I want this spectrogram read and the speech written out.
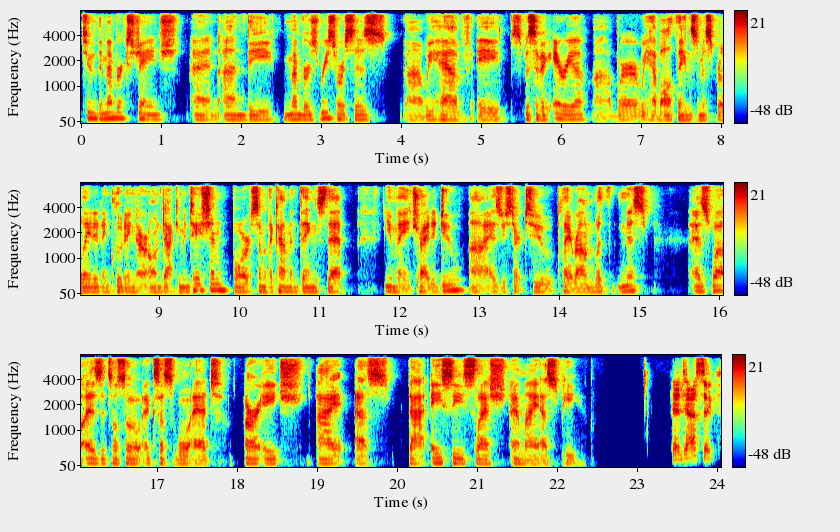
to the member exchange and on the members resources uh, we have a specific area uh, where we have all things MISP related including our own documentation for some of the common things that you may try to do uh, as you start to play around with MISP as well as it's also accessible at rhis.ac slash misp fantastic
